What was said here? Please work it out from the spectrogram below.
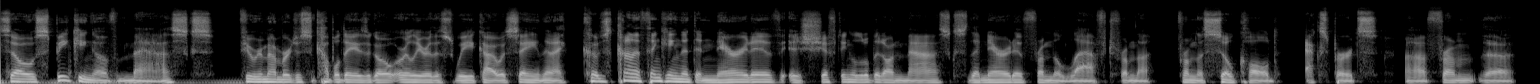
So, speaking of masks, if you remember just a couple days ago, earlier this week, I was saying that I was kind of thinking that the narrative is shifting a little bit on masks. The narrative from the left, from the from the so-called experts, uh, from the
